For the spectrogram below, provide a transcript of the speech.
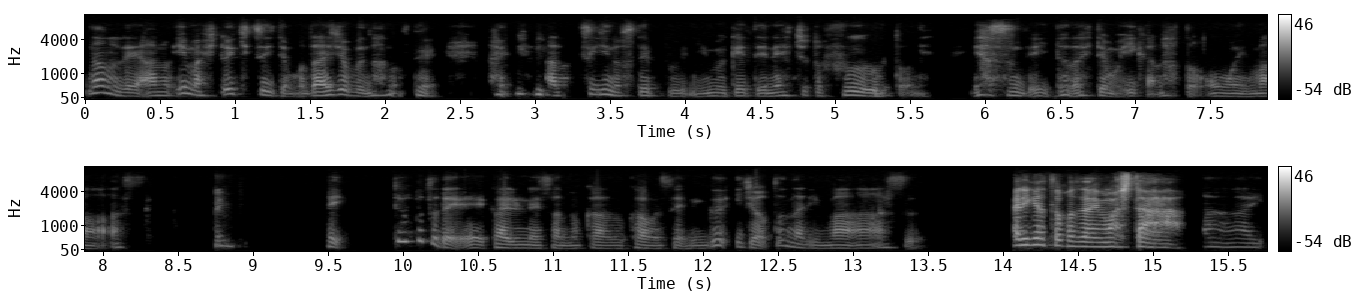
なので、あの、今一息ついても大丈夫なので、はい。あの、次のステップに向けてね、ちょっとふーっとね、休んでいただいてもいいかなと思います。はい。はい。ということで、えーカエル姉さんのカードカウンセリング以上となります。ありがとうございました。はい。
